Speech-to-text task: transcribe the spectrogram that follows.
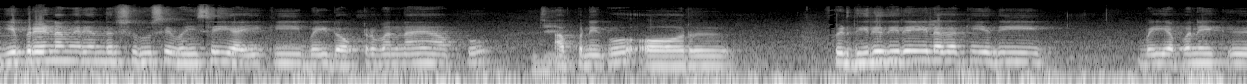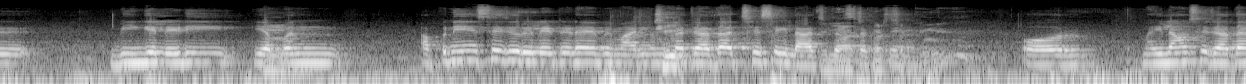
ये प्रेरणा मेरे अंदर शुरू से वहीं से ही आई कि भाई डॉक्टर बनना है आपको अपने को और फिर धीरे धीरे ये लगा कि यदि भाई अपन एक बींगे लेडी कि हम्म। अपन अपने से जो रिलेटेड है बीमारी उनका ज़्यादा अच्छे से इलाज, इलाज कर कर सकते हैं। और महिलाओं से ज़्यादा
